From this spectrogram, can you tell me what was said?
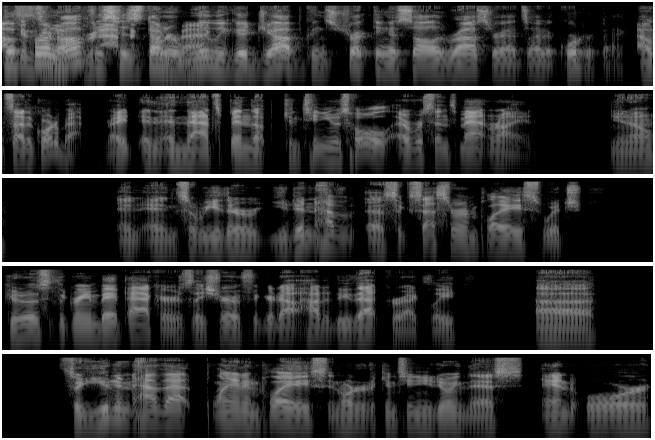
Falcons, the front office has done a really good job constructing a solid roster outside of quarterback. Outside of quarterback, right? And and that's been the continuous hole ever since Matt Ryan, you know? And and so either you didn't have a successor in place, which kudos to the Green Bay Packers. They sure have figured out how to do that correctly. Uh so you didn't have that plan in place in order to continue doing this and or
